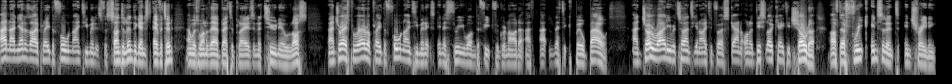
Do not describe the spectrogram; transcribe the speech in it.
Adnan Januzaj played the full 90 minutes for Sunderland against Everton and was one of their better players in a 2 0 loss. Andreas Pereira played the full 90 minutes in a 3 1 defeat for Granada at Athletic Bilbao. And Joe Riley returned to United for a scan on a dislocated shoulder after a freak incident in training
